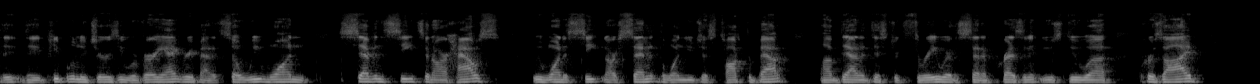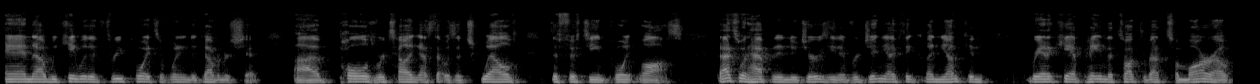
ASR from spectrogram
the, the people in New Jersey were very angry about it. So we won seven seats in our House. We won a seat in our Senate, the one you just talked about. um, down in District 3, where the Senate president used to uh, preside. And uh, we came within three points of winning the governorship. Uh, polls were telling us that was a 12 to 15 point loss. That's what happened in New Jersey. And in Virginia, I think Glenn Youngkin ran a campaign that talked about tomorrow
